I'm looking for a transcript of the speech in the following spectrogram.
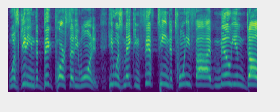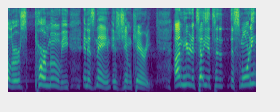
was getting the big parts that he wanted. He was making 15 to 25 million dollars per movie, and his name is Jim Carrey. I'm here to tell you to, this morning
